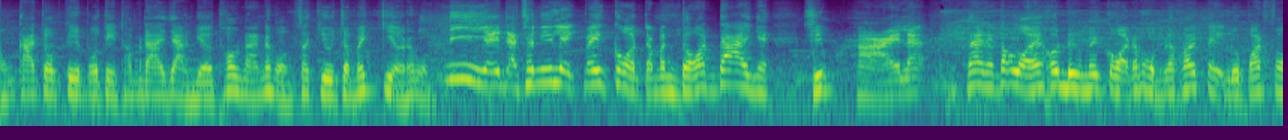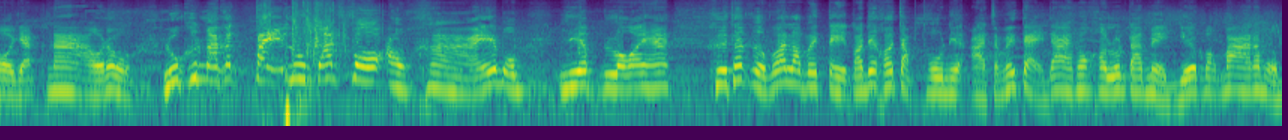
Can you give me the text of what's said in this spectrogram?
ของการโจมตีปกติธรรมดาอย่างเดียวเท่านั้นนะผมสกิลจะไม่เกี่ยวนะผมนี่ไงดัชนีเหล็กไปก่อนแต่มันดอทได้ไงชิปหายแล้วน่าจะต้องรอให้เขาดึงไปก่อนนะผมแล้วค่อยเตะลูปัสฟอร์ยัดหน้าเอานะผมลุกขึ้นมาก็เตะลูปัสฟอร์เอาหายนะผมเรียบร้อยฮะคือถ้าเกิดว่าเราไปเตะตอนที่เขาจับธงเนี่ยอาจจะไม่แตะได้เพราะเขาลดดาเมจเยอะมากๆนะผม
